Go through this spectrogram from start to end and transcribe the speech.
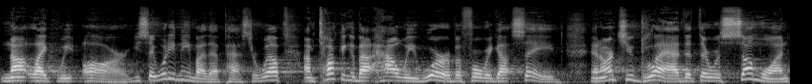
not like we are. You say, what do you mean by that, Pastor? Well, I'm talking about how we were before we got saved. And aren't you glad that there was someone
